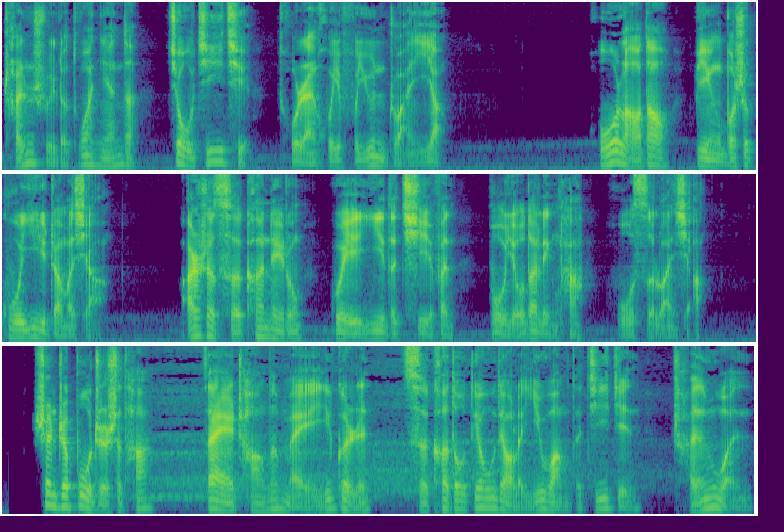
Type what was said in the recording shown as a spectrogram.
沉睡了多年的旧机器。突然恢复运转一样。胡老道并不是故意这么想，而是此刻那种诡异的气氛不由得令他胡思乱想。甚至不只是他，在场的每一个人此刻都丢掉了以往的机警、沉稳，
